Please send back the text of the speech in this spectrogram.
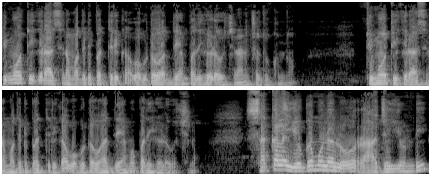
తిమోతికి రాసిన మొదటి పత్రిక ఒకటో అధ్యాయం పదిహేడో వచనాన్ని చదువుకుందాం. తిమోతికి రాసిన మొదటి పత్రిక ఒకటో అధ్యాయము పదిహేడో వచనం. సకల యుగములలో రాజయ్యుండి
